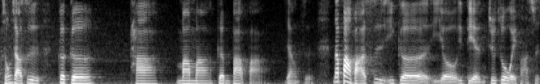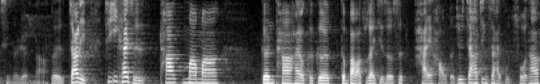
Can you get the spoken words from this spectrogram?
从小是哥哥，他妈妈跟爸爸。这样子，那爸爸是一个有一点就做违法事情的人呐。对，家里其实一开始他妈妈跟他还有哥哥跟爸爸住在一起的时候是还好的，就是家境是还不错，他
